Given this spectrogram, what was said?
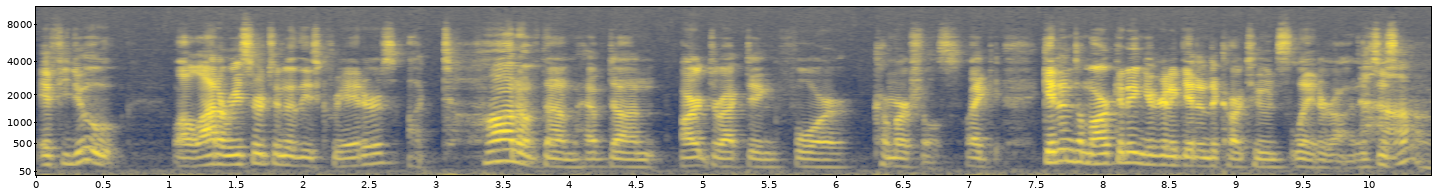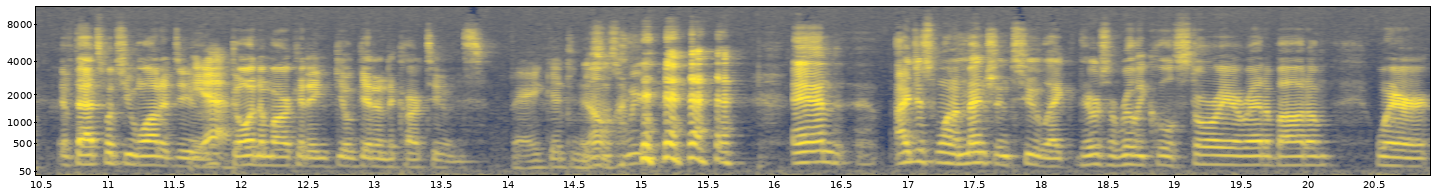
if you do a lot of research into these creators, a ton of them have done art directing for commercials. Like, get into marketing, you're gonna get into cartoons later on. It's just Oh, if that's what you want to do, Yeah. go into marketing, you'll get into cartoons. very good to It's know. just weird. And I just want to mention too, like there was a really cool story I read about him where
